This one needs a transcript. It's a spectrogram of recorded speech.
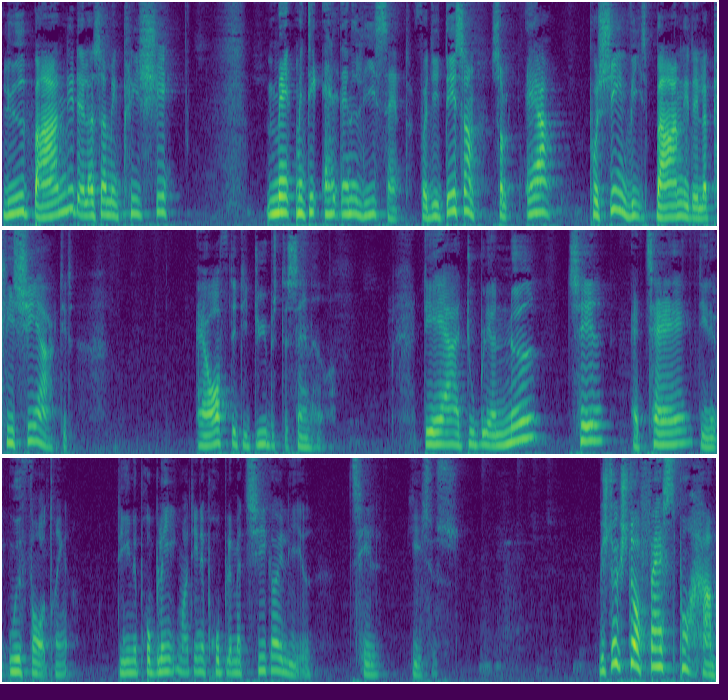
lyde barnligt eller som en kliché, men, men det er alt andet lige sandt. Fordi det, som, som er på sin vis barnligt eller klichéagtigt, er ofte de dybeste sandheder. Det er, at du bliver nødt til at tage dine udfordringer, dine problemer, dine problematikker i livet til Jesus. Hvis du ikke står fast på ham,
